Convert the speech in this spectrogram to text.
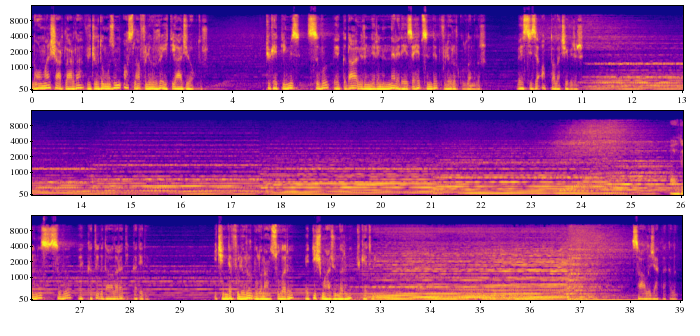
Normal şartlarda vücudumuzun asla florüre ihtiyacı yoktur. Tükettiğimiz sıvı ve gıda ürünlerinin neredeyse hepsinde florür kullanılır ve sizi aptala çevirir. Aldığınız sıvı ve katı gıdalara dikkat edin. İçinde florür bulunan suları ve diş macunlarını tüketmeyin. Sağlıcakla kalın.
